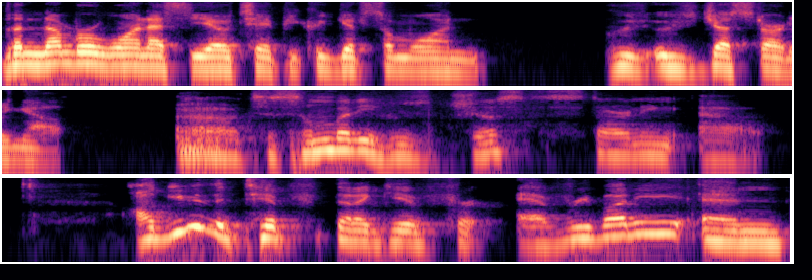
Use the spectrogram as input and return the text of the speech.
the number one seo tip you could give someone who's who's just starting out? Uh, to somebody who's just starting out, I'll give you the tip that I give for everybody, and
